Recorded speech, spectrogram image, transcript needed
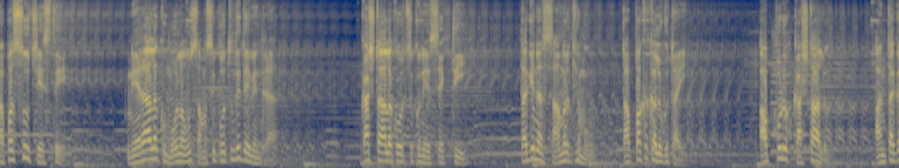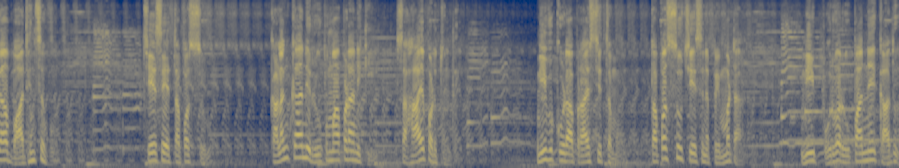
తపస్సు చేస్తే నేరాలకు మూలం సమసిపోతుంది దేవేంద్ర. కష్టాల కోర్చుకునే శక్తి తగిన సామర్థ్యము తప్పక కలుగుతాయి. అప్పుడు కష్టాలు అంతగా బాధించవు. చేసే తపస్సు కళంకాన్ని రూపుమాపడానికి సహాయపడుతుంది. నీవు కూడా ప్రాయశ్చిత్తము తపస్సు చేసిన పిమ్మట నీ పూర్వ రూపాన్నే కాదు.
